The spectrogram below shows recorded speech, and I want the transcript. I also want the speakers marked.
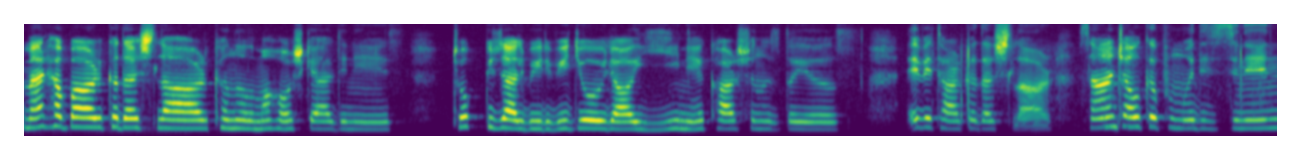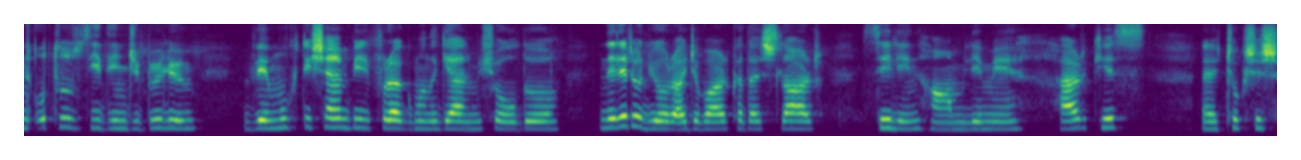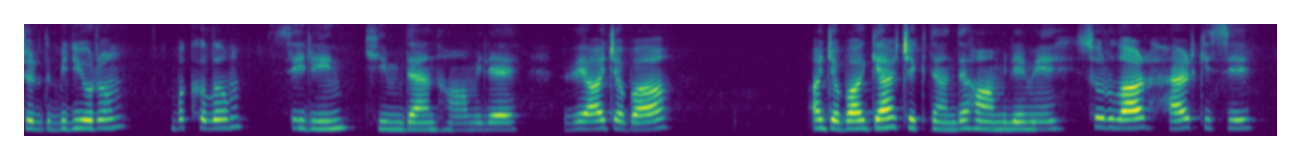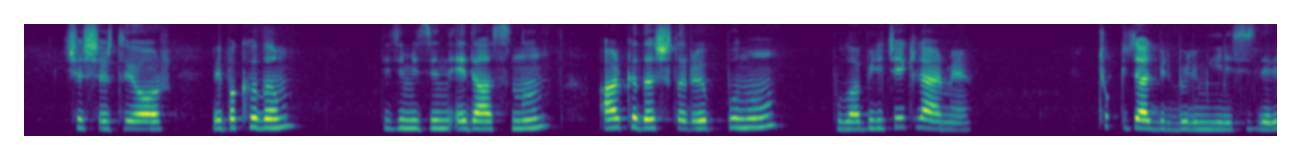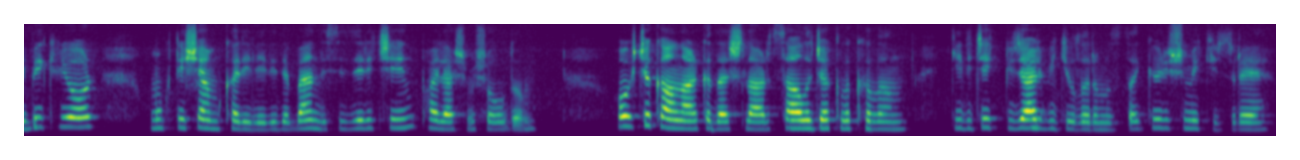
Speaker 1: Merhaba arkadaşlar, kanalıma hoş geldiniz. Çok güzel bir videoyla yine karşınızdayız. Evet arkadaşlar, Sen Çal Kapımı dizisinin 37. bölüm ve muhteşem bir fragmanı gelmiş oldu. Neler oluyor acaba arkadaşlar? Selin hamile mi? Herkes e, çok şaşırdı biliyorum. Bakalım Selin kimden hamile ve acaba acaba gerçekten de hamile mi? Sorular herkesi şaşırtıyor ve bakalım dizimizin Eda'sının arkadaşları bunu bulabilecekler mi? Çok güzel bir bölüm yine sizleri bekliyor. Muhteşem kareleri de ben de sizler için paylaşmış oldum. Hoşça kalın arkadaşlar. Sağlıcakla kalın. Gelecek güzel videolarımızda görüşmek üzere.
